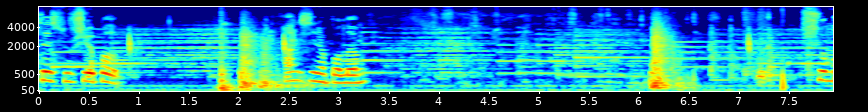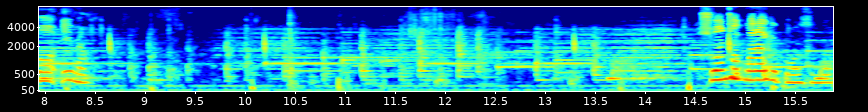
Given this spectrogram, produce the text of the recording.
test sürüşü yapalım. Hangisini yapalım? Şu mu iyi mi? Şu an çok merak ettim aslında.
